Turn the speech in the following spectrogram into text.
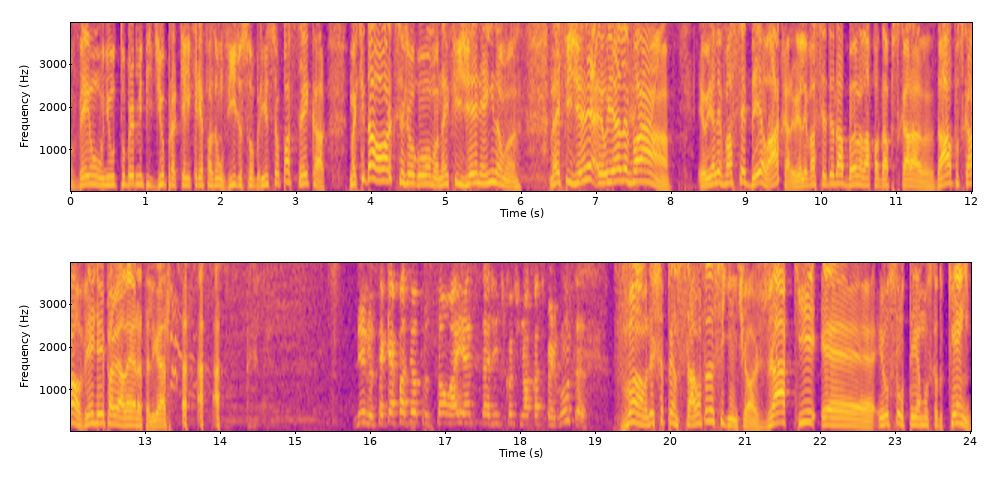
veio um youtuber me pediu para que ele queria fazer um vídeo sobre isso, eu passei, cara. Mas que da hora que você jogou, mano, na Efigênia ainda, mano. Na Efigênia eu ia levar, eu ia levar CD lá, cara. Eu ia levar CD da banda lá para dar pros caras, dá pros caras, ó, vende aí pra galera, tá ligado? Nino, você quer fazer outro som aí antes da gente continuar com as perguntas? Vamos, deixa eu pensar. Vamos fazer o seguinte, ó. Já que é, eu soltei a música do Ken,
